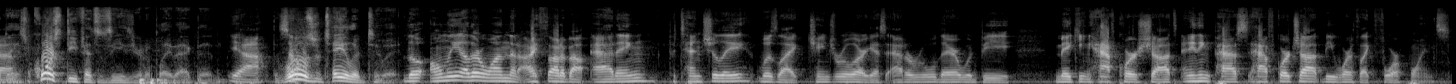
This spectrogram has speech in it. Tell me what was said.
nowadays. Of course, defense was easier to play back then. yeah. The So- rules are tailored to it. The only other one that I thought about adding potentially was like change a rule, or I guess add a rule there would be making half court shots, anything past half court shot, be worth like four points.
